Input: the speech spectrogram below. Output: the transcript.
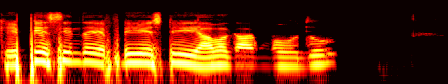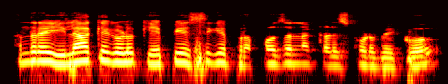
ಕೆ ಪಿ ಎಸ್ ಸಿಯಿಂದ ಎಫ್ ಡಿ ಎಸ್ ಟಿ ಯಾವಾಗ ಆಗ್ಬಹುದು? ಅಂದ್ರೆ ಇಲಾಖೆಗಳು ಕೆ ಪಿ ಎಸ್ ಸಿಗೆ ಪ್ರಪೋಸಲ್ನ ಕಳಿಸ್ಕೊಡ್ಬೇಕು.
